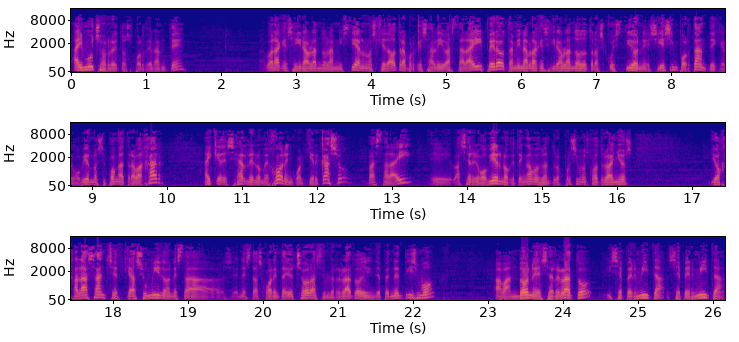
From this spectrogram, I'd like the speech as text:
hay muchos retos por delante, Habrá que seguir hablando de la amnistía, no nos queda otra porque esa ley va a estar ahí, pero también habrá que seguir hablando de otras cuestiones. Y es importante que el gobierno se ponga a trabajar. Hay que desearle lo mejor en cualquier caso. Va a estar ahí. Eh, va a ser el gobierno que tengamos durante los próximos cuatro años. Y ojalá Sánchez, que ha asumido en estas, en estas 48 horas el relato del independentismo, abandone ese relato y se permita, se permita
